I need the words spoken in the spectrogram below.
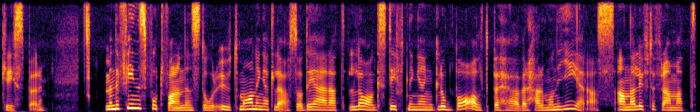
CRISPR. Men det finns fortfarande en stor utmaning att lösa och det är att lagstiftningen globalt behöver harmonieras. Anna lyfter fram att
